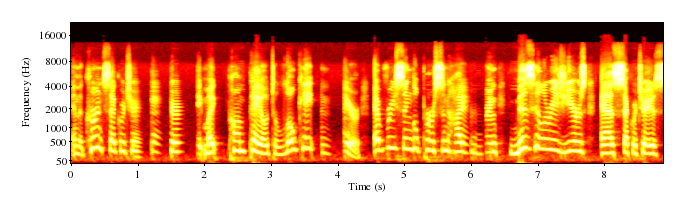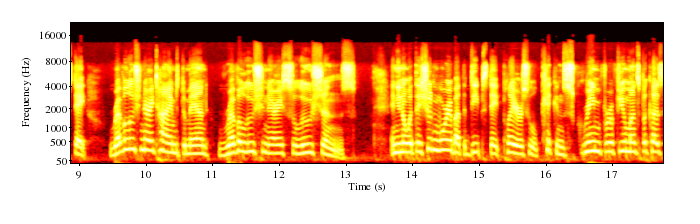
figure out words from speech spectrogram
and the current Secretary Mike Pompeo to locate and hire every single person hired during Ms. Hillary's years as Secretary of State. Revolutionary times demand revolutionary solutions. And you know what? They shouldn't worry about the deep state players who will kick and scream for a few months because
